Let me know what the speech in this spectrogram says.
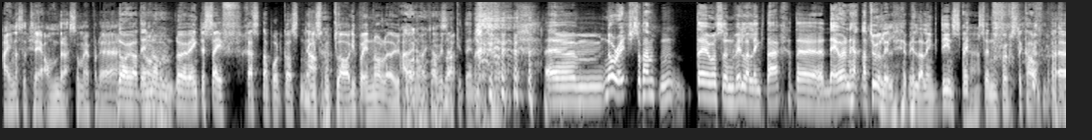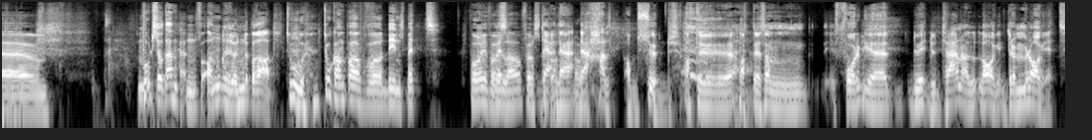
de eneste tre andre som er på det Da har vi vært innom, da er vi egentlig safe resten av podkasten. Ingen som kan klage på innholdet utover nå. har vi dekket inn. um, Norwich, Southampton, det er jo også en villalink der. Det, det er jo en helt naturlig villalink. Dean Smith sin første kamp. Um, mot Southampton for andre runde på rad. To, to kamper for Dean Smith. Forrige for Villa og første det, for det, det er helt absurd at du at det er sånn Forrige Du, du trener lag, drømmelaget ditt.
